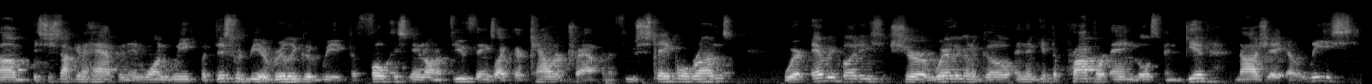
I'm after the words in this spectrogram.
Um, it's just not going to happen in one week, but this would be a really good week to focus in on a few things like their counter trap and a few staple runs where everybody's sure where they're going to go and then get the proper angles and give Najee at least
